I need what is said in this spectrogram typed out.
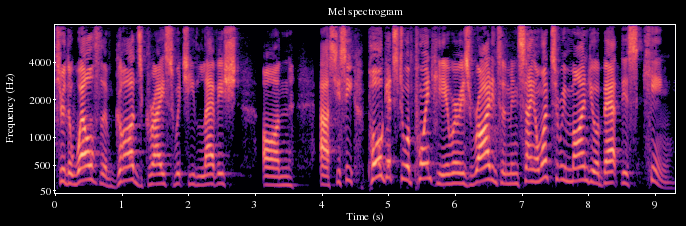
through the wealth of God's grace, which he lavished on us. You see, Paul gets to a point here where he's writing to them and saying, I want to remind you about this king.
